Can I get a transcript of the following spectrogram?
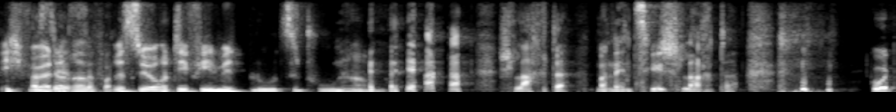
Ich fördere Friseure, die viel mit Blut zu tun haben. ja, Schlachter. Man nennt sie Schlachter. Gut,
